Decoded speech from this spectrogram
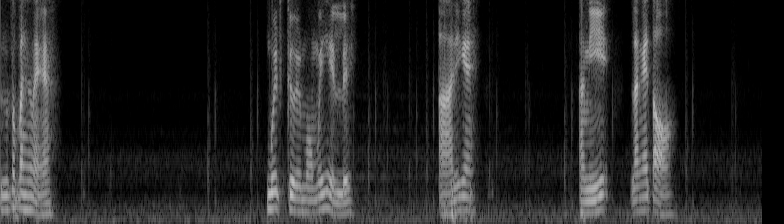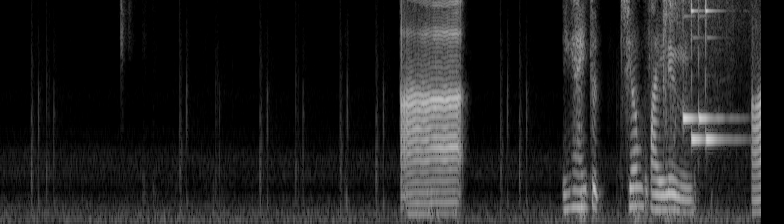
เราต้องไปทางไหนอะมืดเกินมองไม่เห็นเลย อ่านี่ไง ทางนี้ แล้วไงต่อ อ่า นี่ไงจุดเชื่อมไฟหนึ่ง อ่า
